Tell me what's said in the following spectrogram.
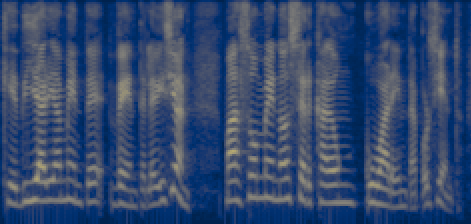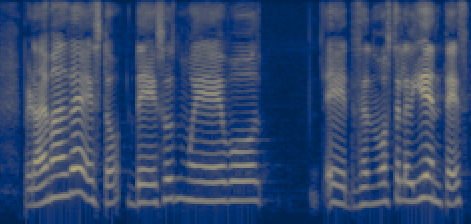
que diariamente ven televisión, más o menos cerca de un 40%. Pero además de esto, de esos nuevos, eh, de esos nuevos televidentes,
